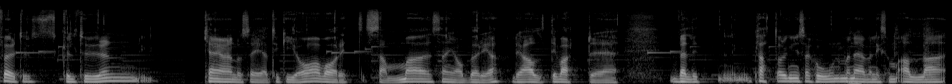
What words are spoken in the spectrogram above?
Företagskulturen kan jag ändå säga tycker jag har varit samma sedan jag började. Det har alltid varit eh, väldigt platt organisation men även liksom alla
